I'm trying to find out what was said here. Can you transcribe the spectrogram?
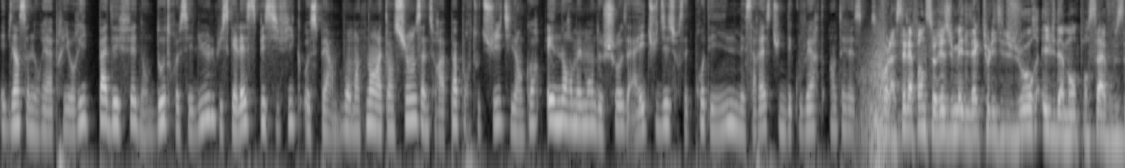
eh bien ça n'aurait a priori pas d'effet dans d'autres cellules puisqu'elle est spécifique au sperme. Bon maintenant attention, ça ne sera pas pour tout de suite, il y a encore énormément de choses à étudier sur cette protéine, mais ça reste une découverte intéressante. Voilà, c'est la fin de ce résumé de l'actualité du jour. Évidemment, pensez à vous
